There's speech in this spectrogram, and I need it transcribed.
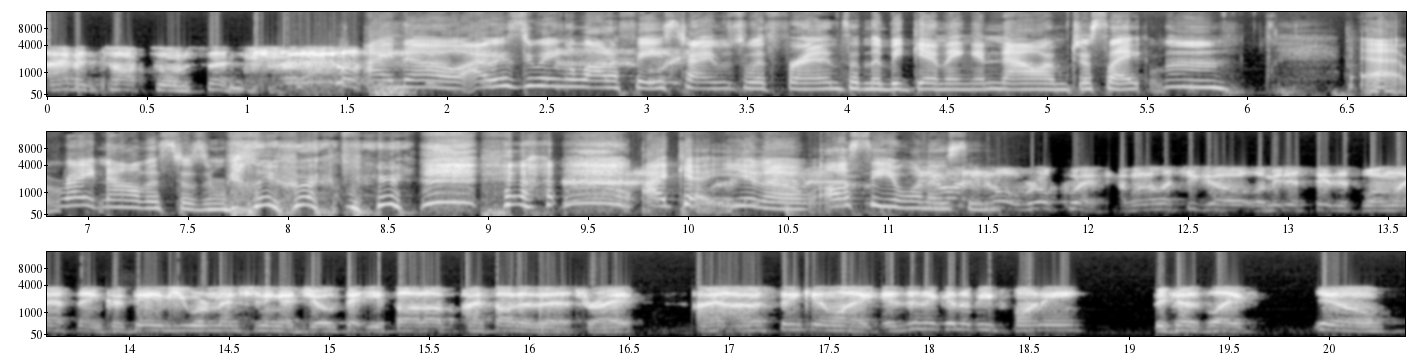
I haven't talked to them since. I know. I was doing a lot of FaceTimes with friends in the beginning, and now I'm just like, mm, uh, right now this doesn't really work. I can't, you know. I'll see you when I see. what? No, real quick. I'm gonna let you go. Let me just say this one last thing, because Dave, you were mentioning a joke that you thought of. I thought of this, right? I, I was thinking, like, isn't it gonna be funny? Because, like, you know,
